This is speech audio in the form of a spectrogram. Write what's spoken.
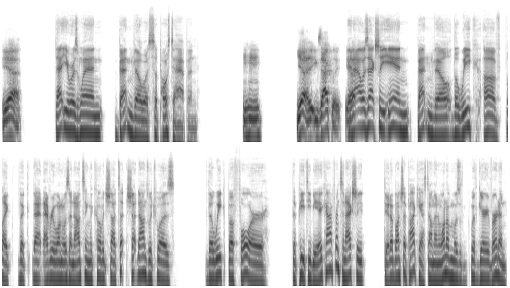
Yeah, that year was when Bentonville was supposed to happen. Hmm. Yeah, exactly. Yeah. And I was actually in Bentonville the week of like the that everyone was announcing the COVID shut, shutdowns, which was the week before the PTBA conference and I actually did a bunch of podcasts down there. And one of them was with, with Gary Vernon.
